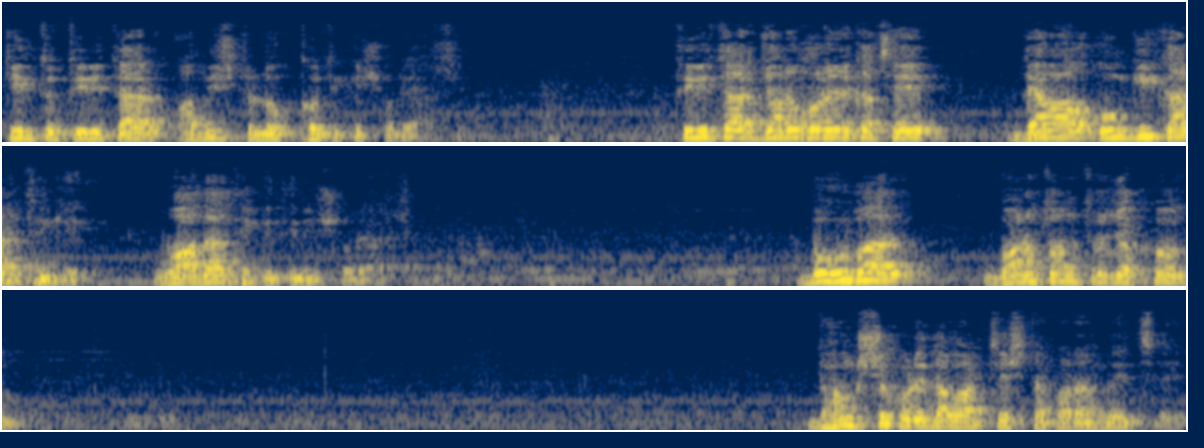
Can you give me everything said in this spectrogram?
কিন্তু তিনি তার অভিষ্ট লক্ষ্য থেকে সরে আসেন। তিনি তার জনগণের কাছে দেওয়া অঙ্গীকার থেকে, ওয়াদা থেকে তিনি সরে আসেন। বহুবার গণতন্ত্র যখন ধ্বংস করে দেওয়ার চেষ্টা করা হয়েছে,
